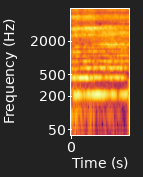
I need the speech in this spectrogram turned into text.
good.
